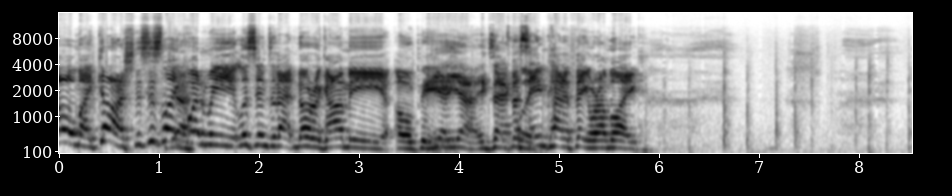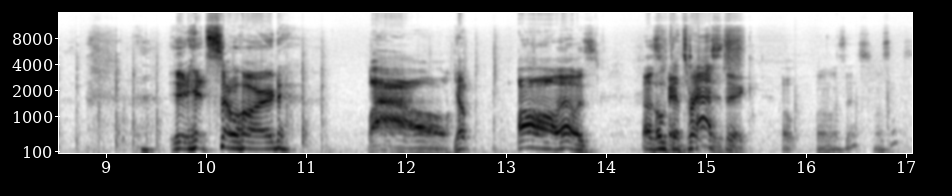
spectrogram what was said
Oh my gosh, this is like Yeah. when we listen to that Noragami OP. Yeah, yeah, It's exactly. the same kind of thing where I'm like, It hits so hard. wow. Yep. Oh, that was that was Oh, that's right, fantastic. Oh, what was this? What was this?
